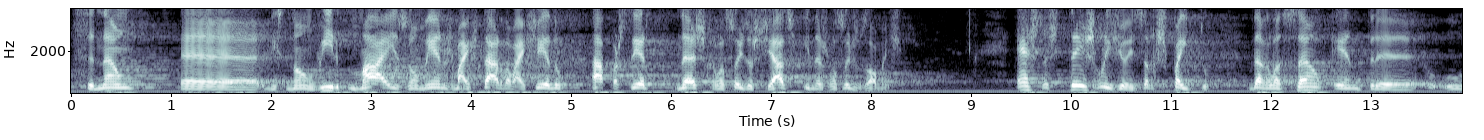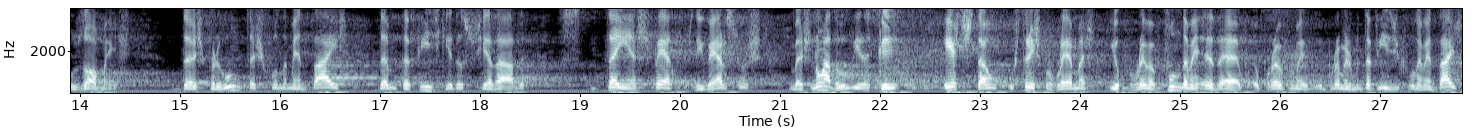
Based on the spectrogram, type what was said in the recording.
se não, uh, disso não vir mais ou menos, mais tarde ou mais cedo, a aparecer nas relações sociedades e nas relações dos homens. Estas três religiões, a respeito da relação entre os homens, das perguntas fundamentais da metafísica e da sociedade, têm aspectos diversos, mas não há dúvida que estes são os três problemas e o problema fundamental, eh, o problema, problemas metafísicos fundamentais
